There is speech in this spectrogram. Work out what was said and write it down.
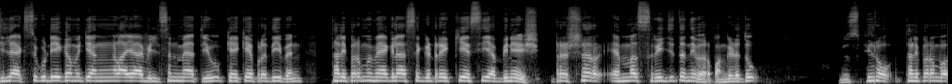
ജില്ലാ എക്സിക്യൂട്ടീവ് കമ്മിറ്റി അംഗങ്ങളായ Wilson Mathew K K Pradeepan Taliparamba മേഖലാ secretary K C Abhinesh treasurer M S Sreejith എന്നിവർ പങ്കെടുത്തു. News bureau Taliparamba.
